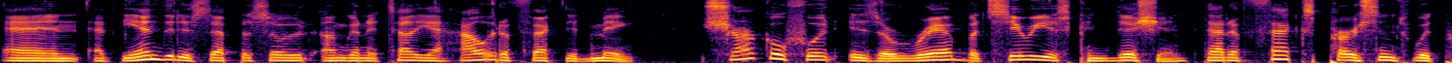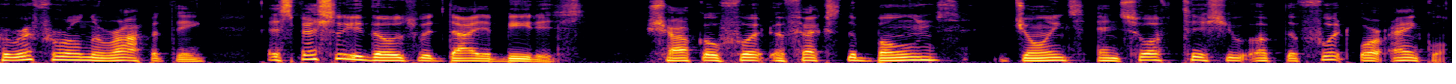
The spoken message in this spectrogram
And at the end of this episode, I'm going to tell you how it affected me. Charcot foot is a rare but serious condition that affects persons with peripheral neuropathy, especially those with diabetes. Charcot foot affects the bones, joints, and soft tissue of the foot or ankle.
